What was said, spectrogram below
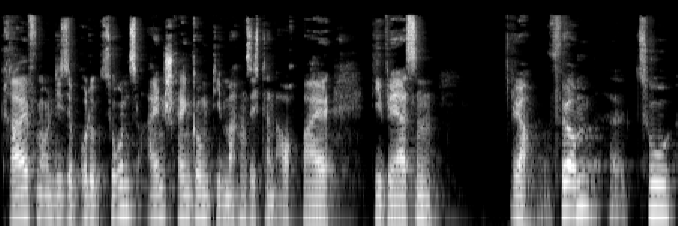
greifen und diese Produktionseinschränkungen, die machen sich dann auch bei diversen ja, Firmen äh, zu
